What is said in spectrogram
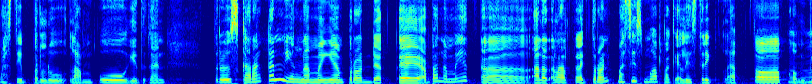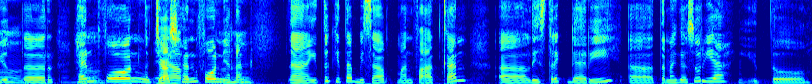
pasti perlu lampu gitu kan. Terus sekarang kan yang namanya produk eh apa namanya eh, alat-alat elektronik pasti semua pakai listrik, laptop, komputer, handphone, ngecharge Yap. handphone ya kan. Nah, itu kita bisa manfaatkan eh, listrik dari eh, tenaga surya gitu.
